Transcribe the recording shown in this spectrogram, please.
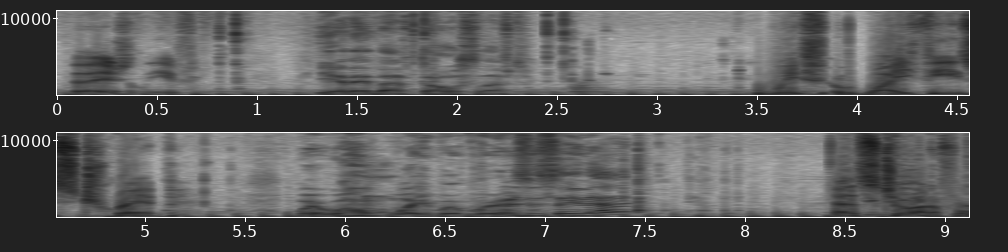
Did they just leave? Yeah, they left. The host left. With wifey's trip. Wait, wait, wait, wait where does it say that? That's two Go- out of four.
